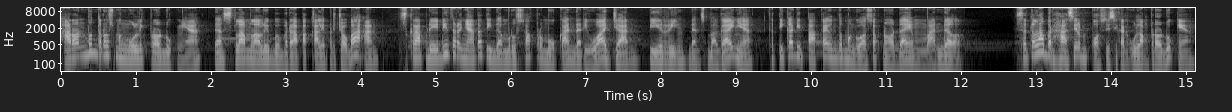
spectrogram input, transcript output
Aaron pun terus mengulik produknya dan setelah melalui beberapa kali percobaan, Scrub Daddy ternyata tidak merusak permukaan dari wajan, piring, dan sebagainya ketika dipakai untuk menggosok noda yang membandel. Setelah berhasil memposisikan ulang produknya,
